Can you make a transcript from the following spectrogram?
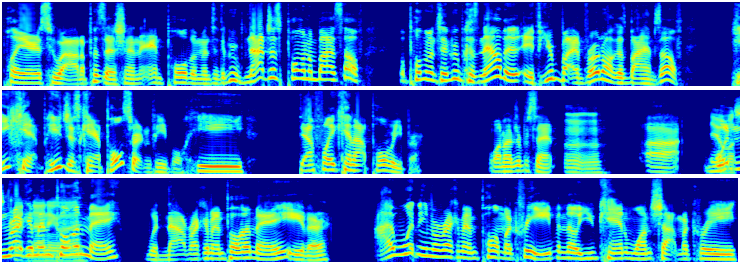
players who are out of position and pull them into the group. Not just pulling them by himself, but pull them into the group. Because now that if you're by, if Roadhog is by himself, he can't. He just can't pull certain people. He definitely cannot pull Reaper. One hundred percent. Uh, wouldn't recommend anyway. pulling May. Would not recommend pulling May either. I wouldn't even recommend pulling McCree, even though you can one shot McCree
